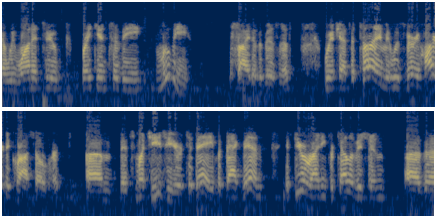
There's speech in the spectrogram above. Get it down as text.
and we wanted to break into the movie side of the business, which at the time it was very hard to cross over. Um, it's much easier today, but back then, if you were writing for television, uh, the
